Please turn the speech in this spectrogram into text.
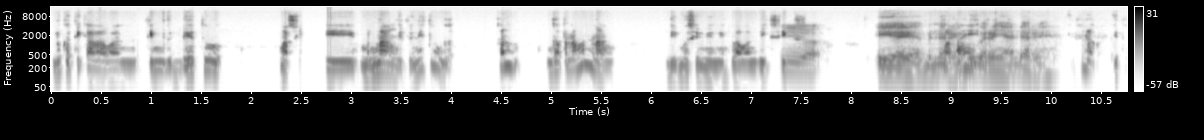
lu ketika lawan tim gede tuh masih menang gitu ini tuh nggak kan nggak pernah menang di musim ini lawan Big Six Iya. Iya ya, bener ya, Makanya- gue baru nyadar ya. itu itu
